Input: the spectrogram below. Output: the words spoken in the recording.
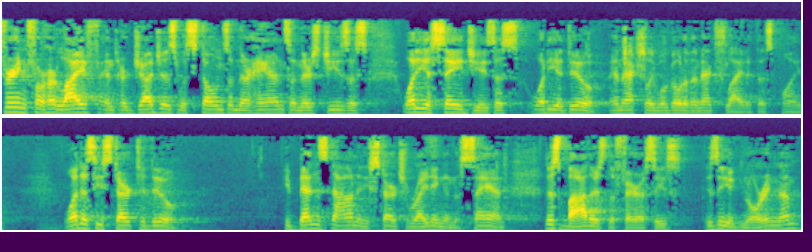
fearing for her life, and her judges with stones in their hands, and there's Jesus what do you say, Jesus? What do you do? And actually, we'll go to the next slide at this point. What does he start to do? He bends down and he starts writing in the sand. This bothers the Pharisees. Is he ignoring them?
